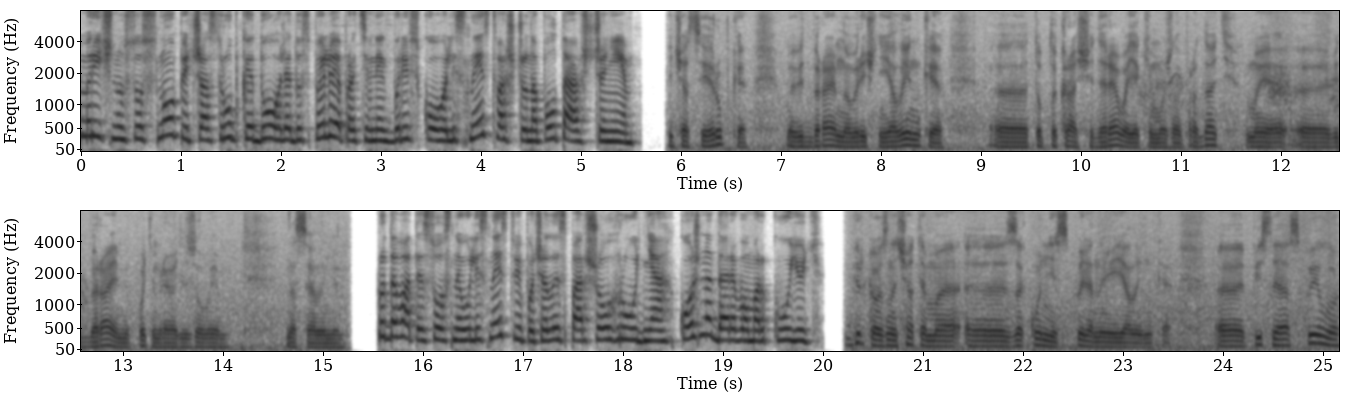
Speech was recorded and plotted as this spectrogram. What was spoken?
Новорічну сосну під час рубки догляду спилює працівник Борівського лісництва, що на Полтавщині. Під час цієї рубки ми відбираємо новорічні ялинки, е, тобто кращі дерева, які можна продати. Ми е, відбираємо і потім реалізовуємо населенню. Продавати сосни у лісництві почали з 1 грудня. Кожне дерево маркують. Бірка означатиме е, законність спиляної ялинки. Після спилу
